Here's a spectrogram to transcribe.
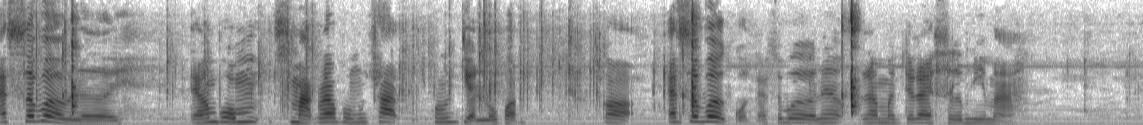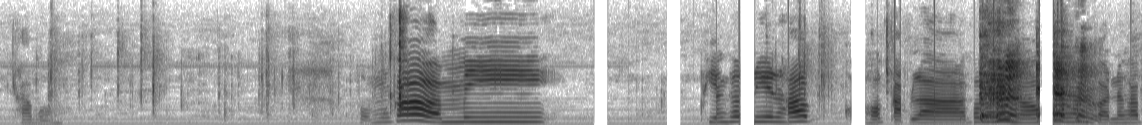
add server เลย แต่ของผมสมัครแล้วผมชาติผมเกียดลบครับก็ add server กด add server เนี่ย แล้วมันจะได้เซิร์ฟนี้มา ครับผม ผมก็มีเพียงเท่านี้นะครับ ขอกลับลาพ่อแม่พี่น้องไปก่อนนะครับ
